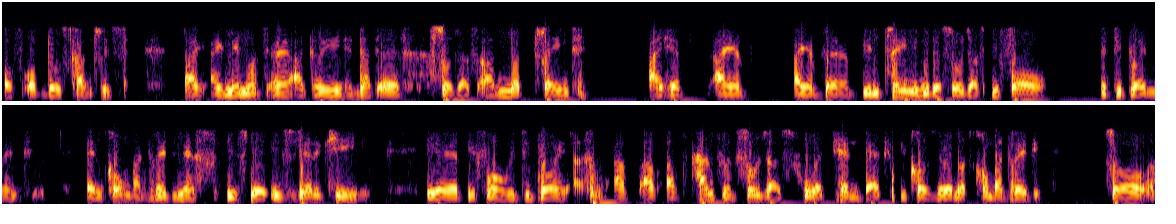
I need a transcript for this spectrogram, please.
of, of those countries. I, I may not uh, agree that uh, soldiers are not trained. I have I have I have uh, been training with the soldiers before the deployment, and combat readiness is is very key uh, before we deploy. I've, I've, I've cancelled soldiers who were turned back because they were not combat ready. So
